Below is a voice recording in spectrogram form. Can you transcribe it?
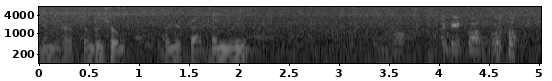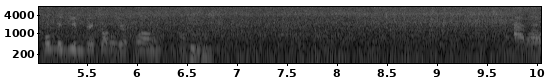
นี่นะครับท่านผู้ชมบรรยากาศวันนี้หเด็กกล่องผมไปยิ้มได้กล่องเดียวกล่องอ๋อ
